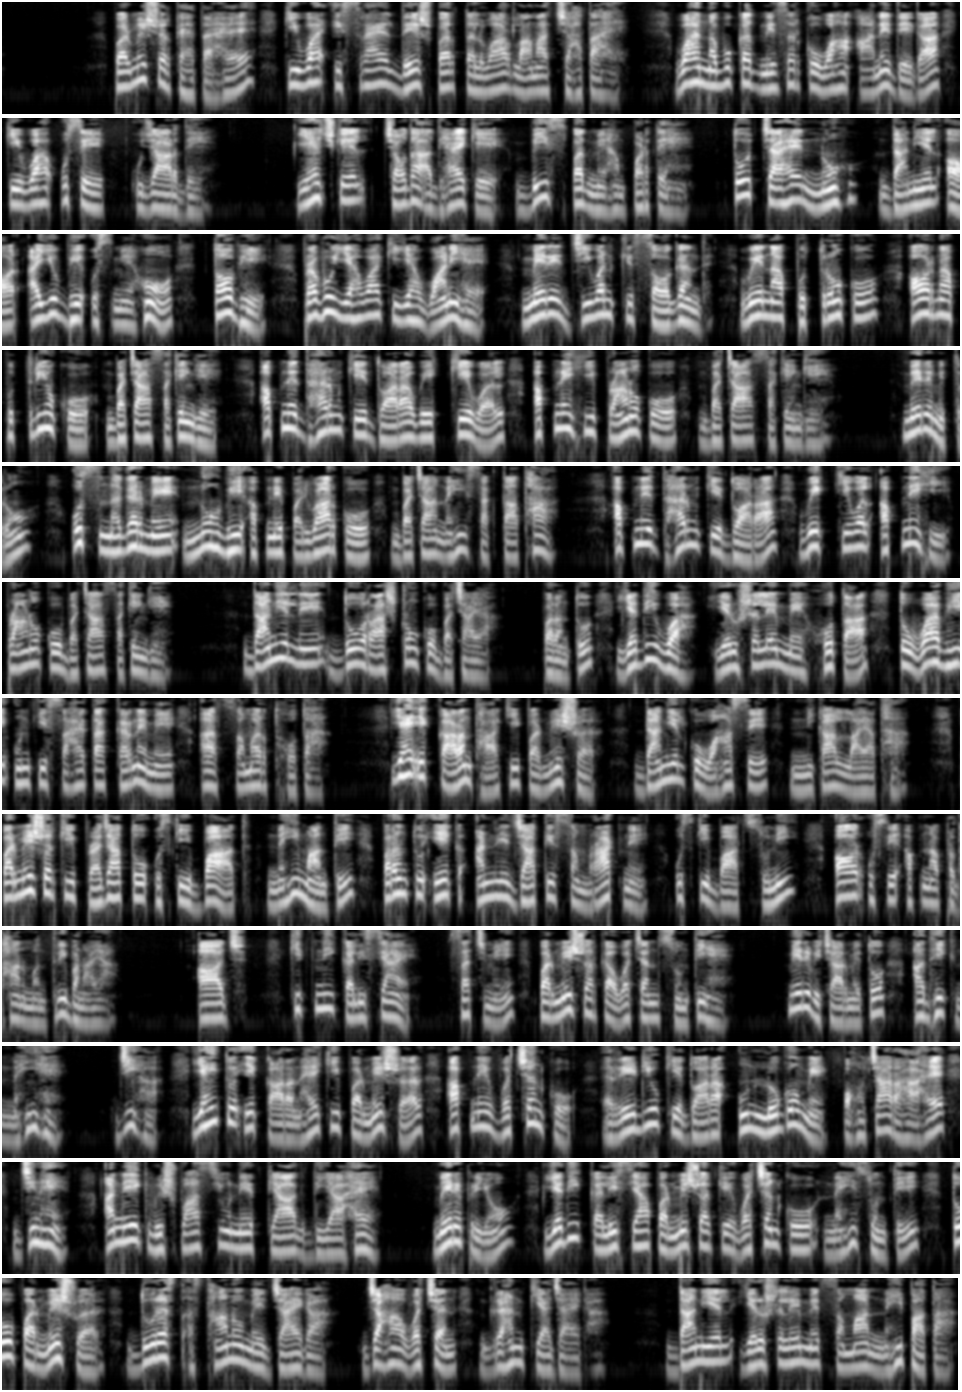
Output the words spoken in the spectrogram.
परमेश्वर कहता है कि वह इसराइल देश पर तलवार लाना चाहता है। वह नबुकद नेसर को वहाँ आने देगा कि वह उसे उजाड़ दे। यह चौदह अध्याय के बीस पद में हम पढ़ते हैं तो चाहे नूह, दानियल और अयुब भी उसमें हो तो भी प्रभु यहवा की यह वाणी है, मेरे जीवन की सौगंध वे ना पुत्रों को और ना पुत्रियों को बचा सकेंगे। अपने धर्म के द्वारा वे केवल अपने ही प्राणों को बचा सकेंगे। मेरे मित्रों, उस नगर में नूह भी अपने परिवार को बचा नहीं सकता था। अपने धर्म के द्वारा वे केवल अपने ही प्राणों को बचा सकेंगे। दानियल ने दो राष्ट्रों को बचाया, परंतु यदि वह यरूशलेम में होता तो वह भी उनकी सहायता करने में असमर्थ होता। यह एक कारण था कि परमेश्वर दानियल को वहाँ से निकाल लाया था। परमेश्वर की प्रजा तो उसकी बात नहीं मानती, परंतु एक अन्य जाति सम्राट ने उसकी बात सुनी और उसे अपना प्रधानमंत्री बनाया। आज कितनी कलिसियाएँ सच में परमेश्वर का वचन सुनती हैं। मेरे विचार में तो अधिक नहीं है। जी हाँ यही तो एक कारण है कि परमेश्वर अपने वचन को रेडियो के द्वारा उन लोगों में पहुँचा रहा है जिन्हें अनेक विश्वासियों ने त्याग दिया है। मेरे प्रियो, यदि कलिसिया परमेश्वर के वचन को नहीं सुनती तो परमेश्वर दूरस्थ स्थानों में जाएगा, जहाँ वचन ग्रहण किया जाएगा। दानियल यरूशलेम में सम्मान नहीं पाता,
